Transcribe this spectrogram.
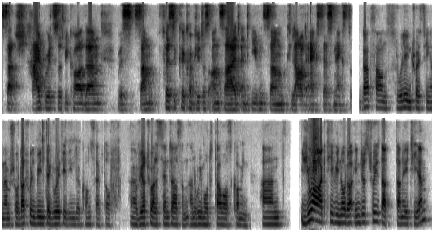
such hybrids, as we call them, with some physical computers on site and even some cloud access next to that sounds really interesting, and I'm sure that will be integrated in the concept of uh, virtual centers and, and, remote towers coming. And you are active in other industries that, than ATM.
